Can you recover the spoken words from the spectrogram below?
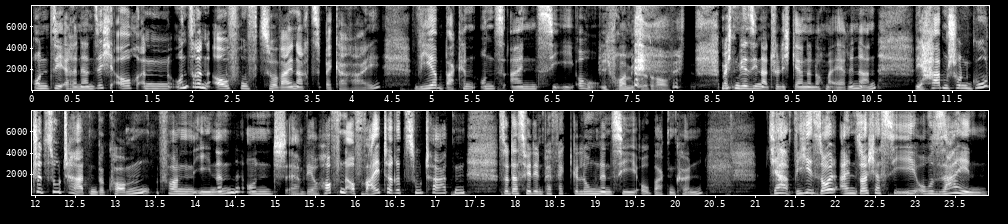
Und Sie erinnern sich auch an unseren Aufruf zur Weihnachtsbäckerei. Wir backen uns einen CEO. Ich freue mich darauf. Möchten wir Sie natürlich gerne nochmal erinnern. Wir haben schon gute Zutaten bekommen von Ihnen und äh, wir hoffen auf weitere Zutaten, sodass wir den perfekt gelungenen CEO backen können ja, wie soll ein solcher CEO sein?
